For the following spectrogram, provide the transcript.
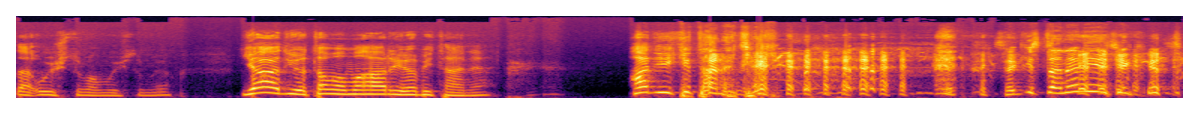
Da uyuşturma uyuşturma yok. Ya diyor tamam ağrıyor bir tane. Hadi iki tane çek. Sekiz tane niye çekiyorsun?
